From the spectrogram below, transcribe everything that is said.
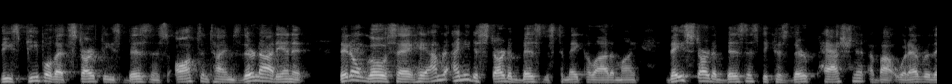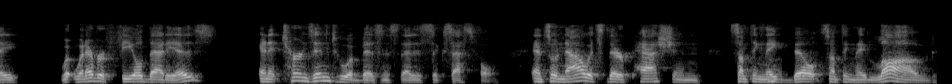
these people that start these business oftentimes they're not in it they don't go say hey I'm, i need to start a business to make a lot of money they start a business because they're passionate about whatever they whatever field that is and it turns into a business that is successful and so now it's their passion something they hmm. built something they loved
